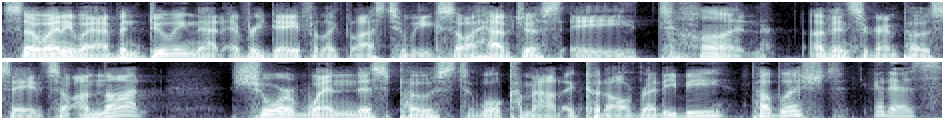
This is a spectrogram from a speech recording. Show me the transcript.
So anyway, I've been doing that every day for like the last two weeks. So I have just a ton of Instagram posts saved. So I'm not sure when this post will come out. It could already be published. It is.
